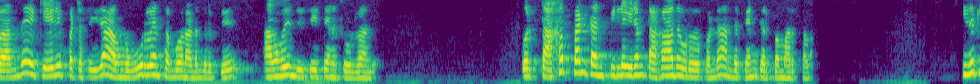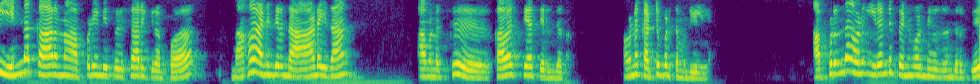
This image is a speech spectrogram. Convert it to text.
வந்து கேள்விப்பட்ட செய்தி அவங்க ஊர்ல சம்பவம் நடந்திருக்கு. அவங்க இந்த விஷயத்தை எனக்கு சொல்றாங்க. ஒரு தகப்பன் தன் பிள்ளையிடம் தகாத உறவு கொண்டு அந்த பெண் கர்ப்பமா இருக்கலாம். இதுக்கு என்ன காரணம் அப்படின்னு இப்ப விசாரிக்கிறப்போ மக அணிந்திருந்த ஆடை தான் அவனுக்கு கவர்ச்சியா தெரிஞ்சதான் அவனை கட்டுப்படுத்த முடியலையா? அப்புறம் இருந்தா அவனுக்கு இரண்டு பெண் குழந்தைகள் இருந்திருக்கு.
